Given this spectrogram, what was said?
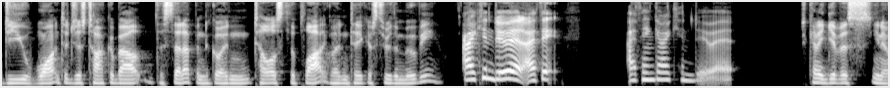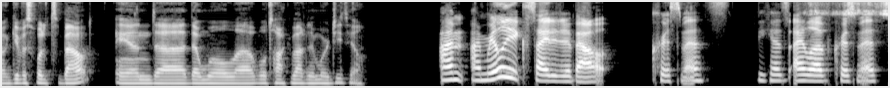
Do you want to just talk about the setup and go ahead and tell us the plot? Go ahead and take us through the movie. I can do it. I think I think I can do it. Just kind of give us, you know, give us what it's about, and uh, then we'll uh, we'll talk about it in more detail. I'm I'm really excited about Christmas because I love Christmas.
